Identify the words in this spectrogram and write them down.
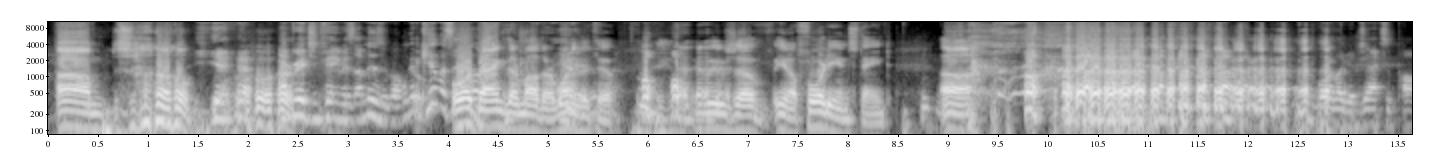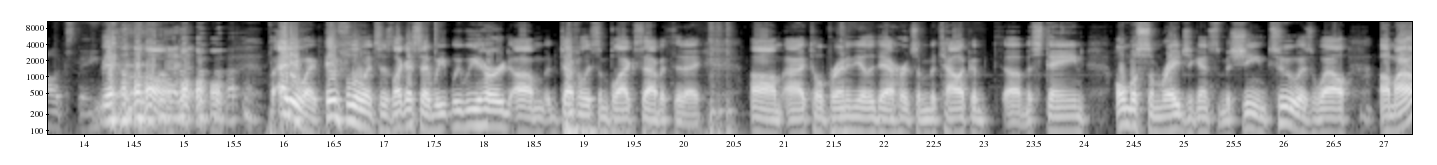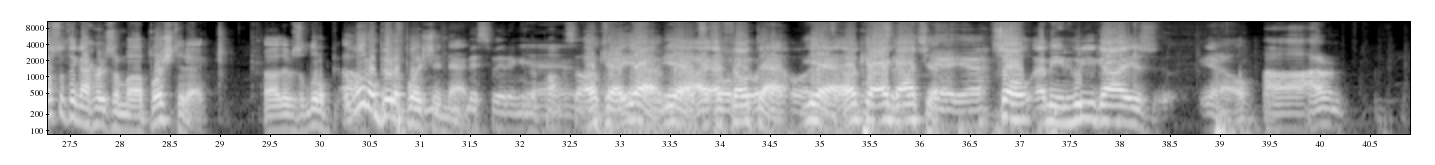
Um, so Yeah. I'm rich and famous. I'm miserable. I'm gonna kill myself. or bang their mother, one of the two. It was uh, you know forty and stained. Uh, More like a Jackson Pollock thing. but anyway, influences. Like I said, we we, we heard um, definitely some Black Sabbath today. Um, I told Brandon the other day I heard some Metallica, uh, Mustaine, almost some Rage Against the Machine too as well. Um, I also think I heard some uh, Bush today. Uh, there was a little a little bit of Bush in that. Misfitting in the punk song. Okay, yeah, yeah, that's I, I totally felt what that. Yeah, That's okay, I so, gotcha. Yeah, yeah. So, I mean, who you guys, you know, Uh, I don't.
